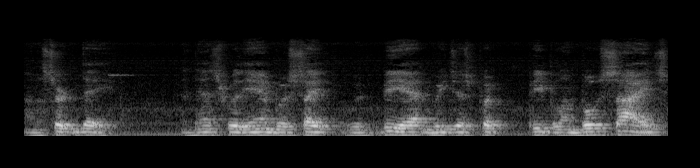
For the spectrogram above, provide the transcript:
on a certain day. And that's where the ambush site would be at, and we just put people on both sides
